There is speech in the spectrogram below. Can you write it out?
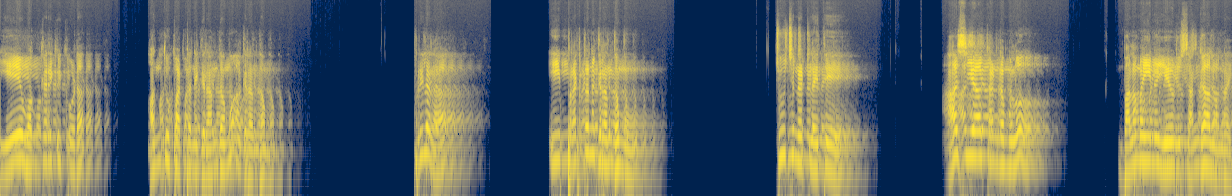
ఏ ఒక్కరికి కూడా అంతు పట్టని గ్రంథము ఆ గ్రంథము ప్రిలరా ఈ ప్రకటన గ్రంథము చూచినట్లయితే ఆసియా ఖండములో బలమైన ఏడు సంఘాలు ఉన్నాయి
